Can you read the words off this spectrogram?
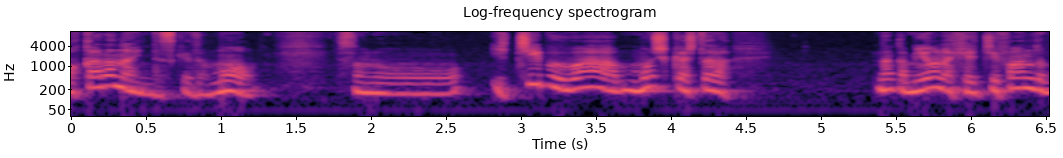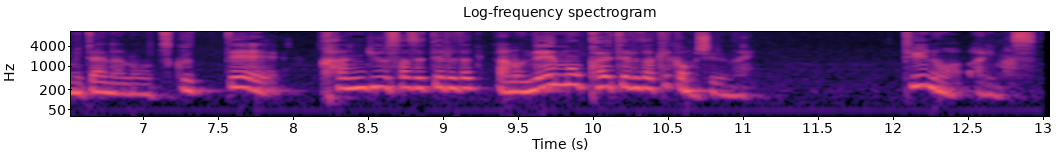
わからないんですけども、その一部はもしかしたらなんか妙なヘッジファンドみたいなのを作って還流させてるだけあのネームを変えてるだけかもしれないっていうのはあります。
